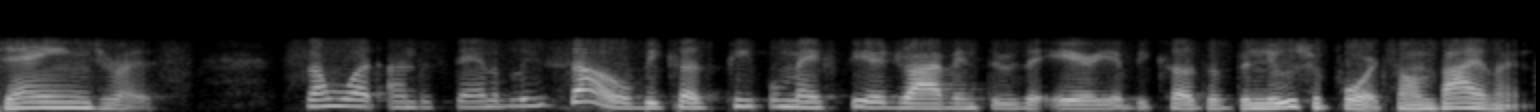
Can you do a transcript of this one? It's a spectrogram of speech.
dangerous, somewhat understandably so, because people may fear driving through the area because of the news reports on violence.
